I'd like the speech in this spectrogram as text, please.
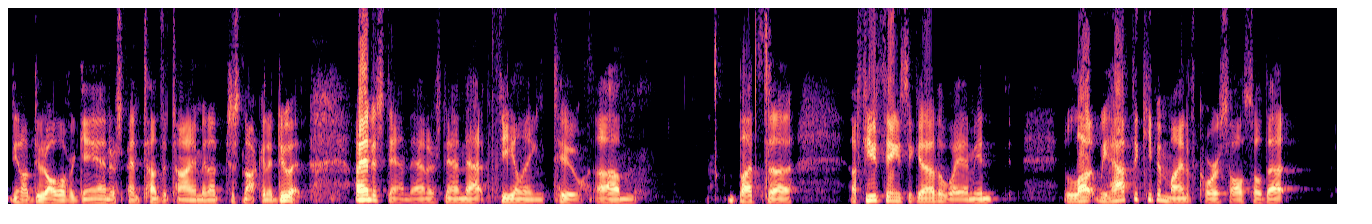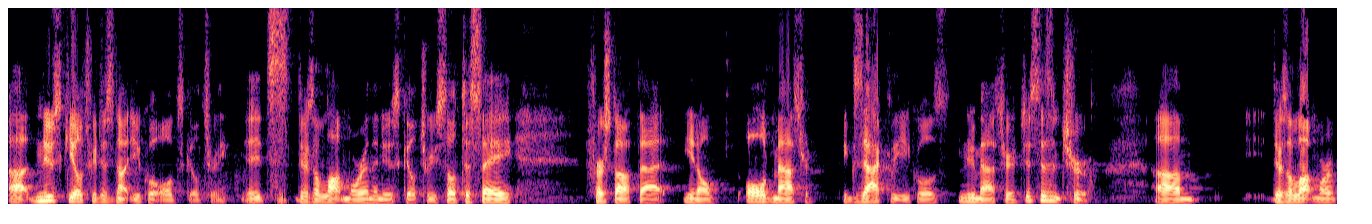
you know, do it all over again or spend tons of time, and I'm just not going to do it. I understand that. I understand that feeling too. Um, but uh, a few things to get out of the way. I mean, a lot. We have to keep in mind, of course, also that uh, new skill tree does not equal old skill tree. It's there's a lot more in the new skill tree. So to say, first off, that you know old master exactly equals new master just isn't true. Um, there's a lot more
